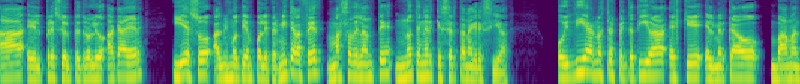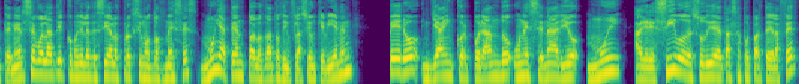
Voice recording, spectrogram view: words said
a el precio del petróleo a caer y eso al mismo tiempo le permite a la Fed más adelante no tener que ser tan agresiva. Hoy día nuestra expectativa es que el mercado va a mantenerse volátil, como yo les decía, los próximos dos meses, muy atento a los datos de inflación que vienen, pero ya incorporando un escenario muy agresivo de subida de tasas por parte de la Fed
